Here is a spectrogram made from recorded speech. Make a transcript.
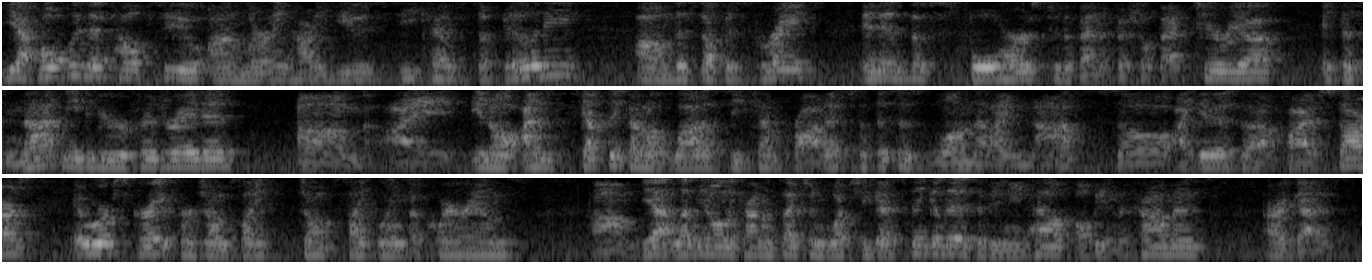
yeah, hopefully this helps you on learning how to use Seachem stability. Um, this stuff is great. It is the spores to the beneficial bacteria. It does not need to be refrigerated. Um, I, you know, I'm skeptic on a lot of Seachem products, but this is one that I'm not. So I give it uh, five stars. It works great for jump, jump cycling aquariums. Um, yeah, let me know in the comment section what you guys think of this. If you need help, I'll be in the comments. All right, guys.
